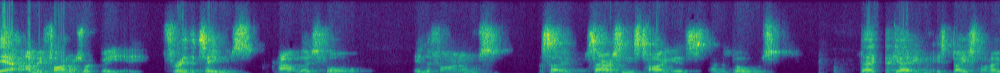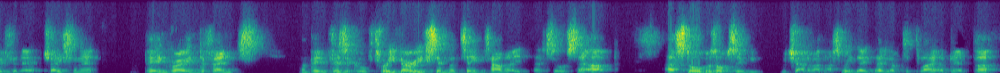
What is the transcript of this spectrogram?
Yeah, I mean, finals rugby, three of the teams out of those four in the finals. So Saracens, Tigers, and the Bulls, their game is based on oofing it, chasing it, being great in defence, and being physical. Three very similar teams how they, are sort of set up. Uh, Stormers, obviously, we, we chatted about last week. They, they love to play it a bit, but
